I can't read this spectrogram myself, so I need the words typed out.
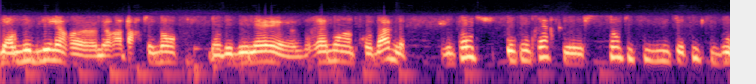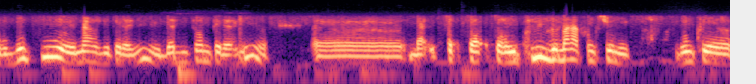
leur, meubler leur, appartement dans des délais vraiment improbables. Je pense au contraire que sans toutes ces initiatives qui bourrent beaucoup émergent de Tel Aviv et d'habitants de Tel Aviv, bah, ça, ça, ça, aurait plus de mal à fonctionner. Donc, euh,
